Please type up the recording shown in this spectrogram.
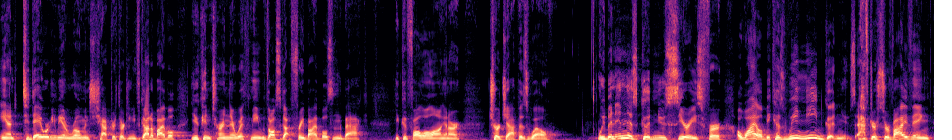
And today we're going to be in Romans chapter 13. If you've got a Bible, you can turn there with me. We've also got free Bibles in the back. You can follow along in our church app as well. We've been in this good news series for a while because we need good news after surviving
